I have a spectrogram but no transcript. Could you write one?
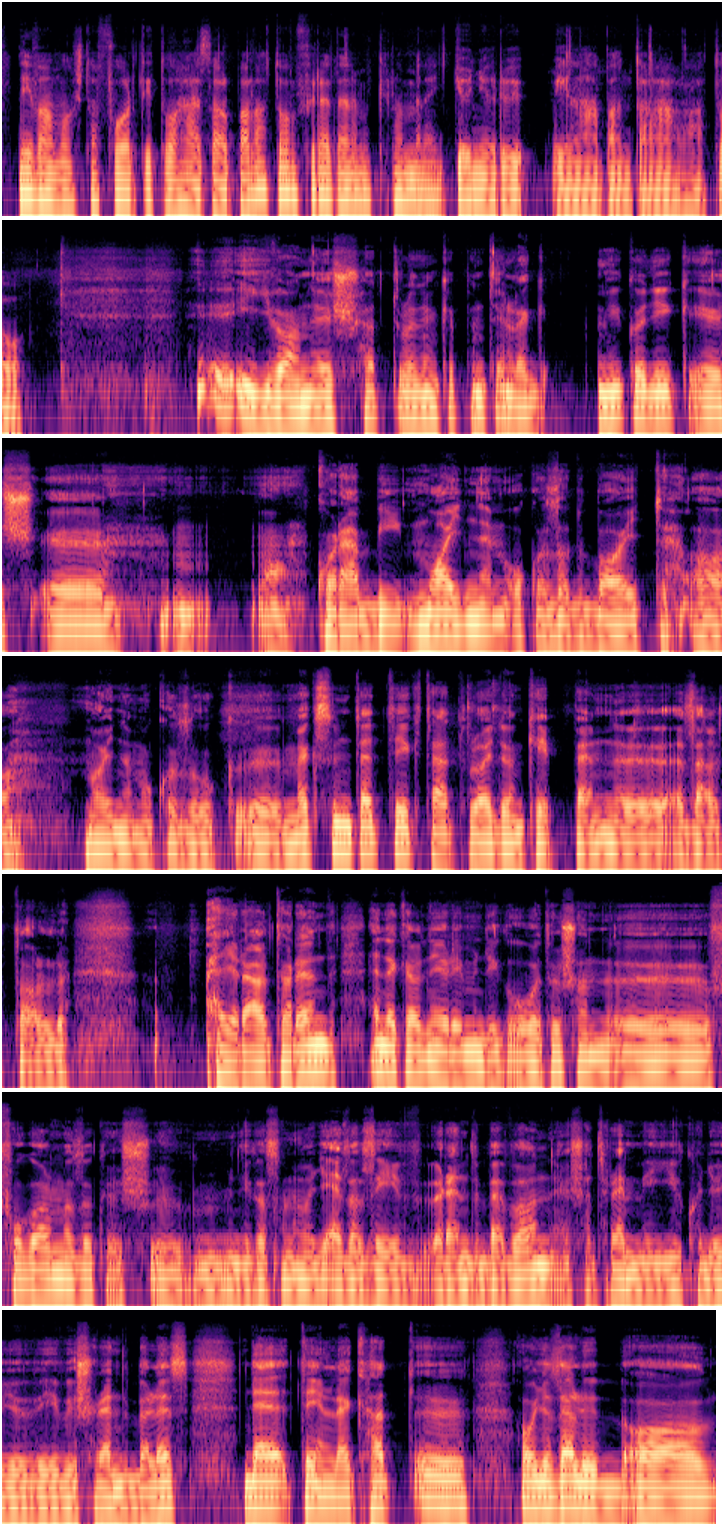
Mi van most a fordítóházzal Balatonfüreden, ami különben egy gyönyörű villában található? Így van, és hát tulajdonképpen tényleg működik, és a korábbi majdnem okozott bajt a majdnem okozók megszüntették, tehát tulajdonképpen ezáltal helyreállt a rend. Ennek ellenére én mindig óvatosan ö, fogalmazok, és ö, mindig azt mondom, hogy ez az év rendben van, és hát reméljük, hogy a jövő év is rendben lesz. De tényleg, hát ö, ahogy az előbb az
